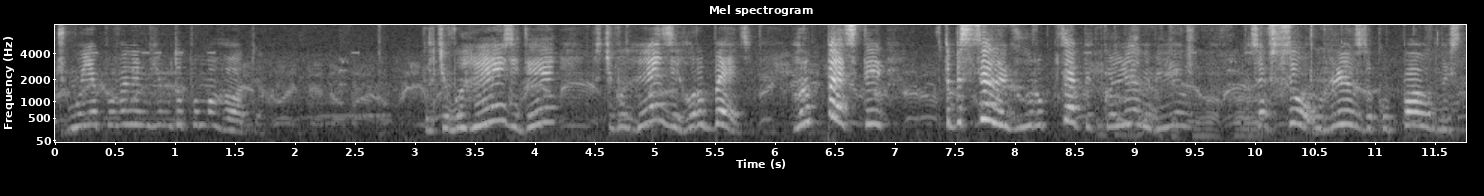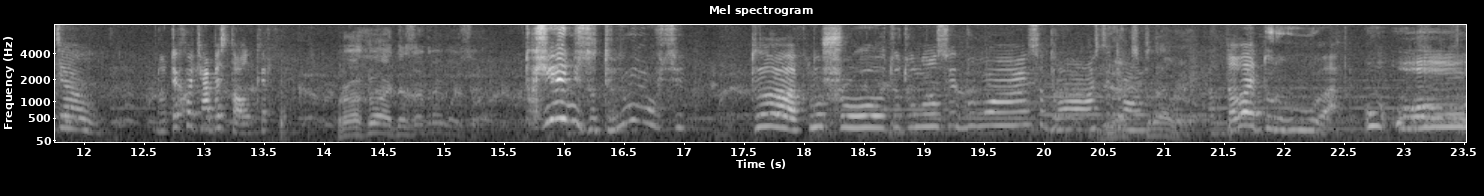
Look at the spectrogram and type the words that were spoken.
Чому я повинен їм допомагати? Противогезі, де? Противогезі, горобець. Горобець, ти. В тебе сила, як горобця під коліном. Я... Це все урив, закопав, не стяв. Ну ти хоча б сталкер. Проходь, не затримуйся. Так я не затримувався. Так, ну що тут у нас відбувається? Здрасте, Як здрасте. справи? Давай торгувати. О-о!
